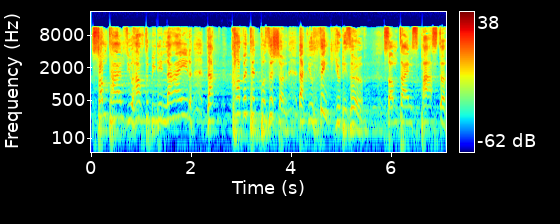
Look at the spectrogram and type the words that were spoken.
Sometimes you have to be denied that coveted position that you think you deserve. Sometimes, Pastor,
